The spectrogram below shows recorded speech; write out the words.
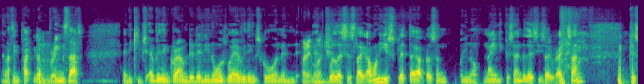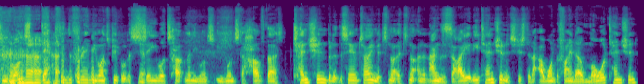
and I think Pakula hmm. brings that. And he keeps everything grounded, and he knows where everything's going. And, and. Willis is like, "I want to use split diopters, and you know, ninety percent of this." He's like, "Right, Sam," because he wants depth in the frame. He wants people to see what's happening. He wants he wants to have that tension, but at the same time, it's not it's not an anxiety tension. It's just an I want to find out more tension,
